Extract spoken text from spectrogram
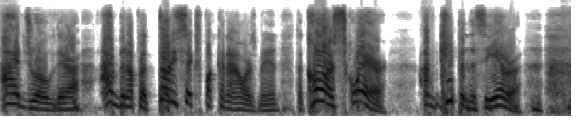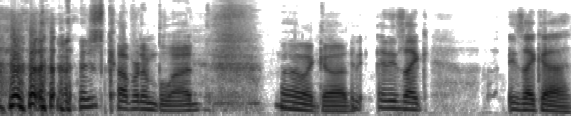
I drove there. I've been up for 36 fucking hours, man. The car is square. I'm keeping the Ciera. just covered in blood. Oh my god. And, and he's like, he's like, uh,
